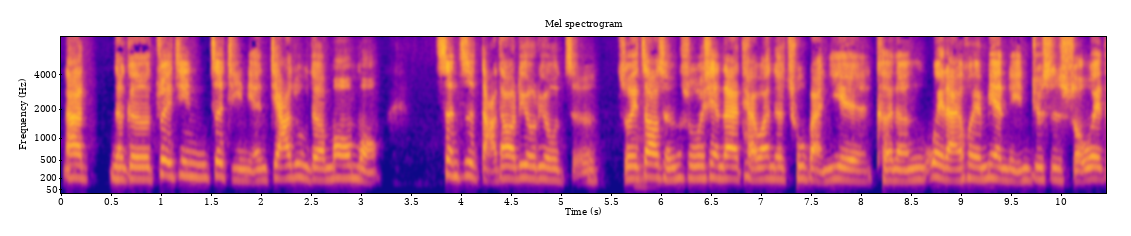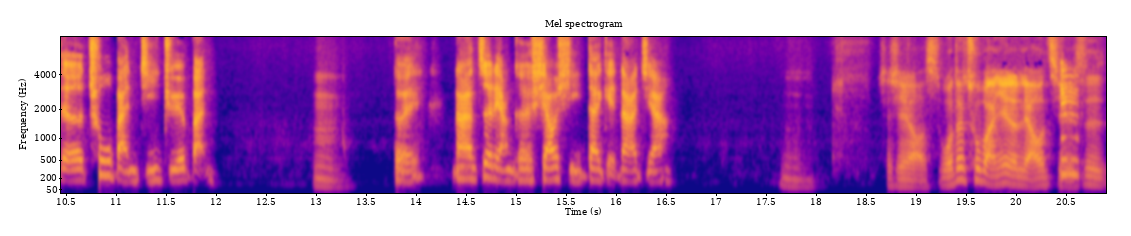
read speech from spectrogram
那那个最近这几年加入的 Momo，甚至打到六六折。所以造成说，现在台湾的出版业可能未来会面临就是所谓的出版及绝版。嗯，对。那这两个消息带给大家。嗯，谢谢老师。我对出版业的了解是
